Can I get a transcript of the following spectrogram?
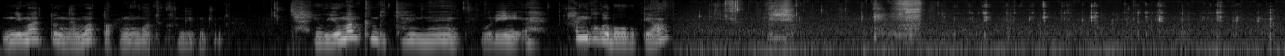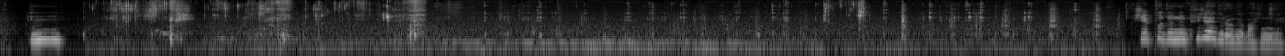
이 맛도 내 맛도 아닌 것 같은 그런 기분이 좀 들어요. 자 여기 요만큼 붙어있는 우리 한국을 먹어볼게요. 음. 시푸드는 피자에 들어가게 맛있네요.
